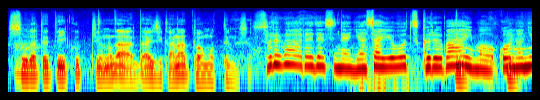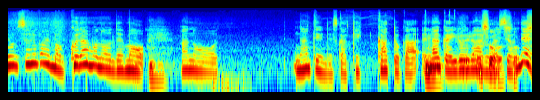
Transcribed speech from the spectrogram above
育てていくっていうのが大事かなとは思ってるんですよ。それはあれですね。野菜を作る場合も、うん、こう何をする場合も、うん、果物でも、うん、あのなんていうんですか？鉄火とか、うん、なんかいろいろありますよね。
